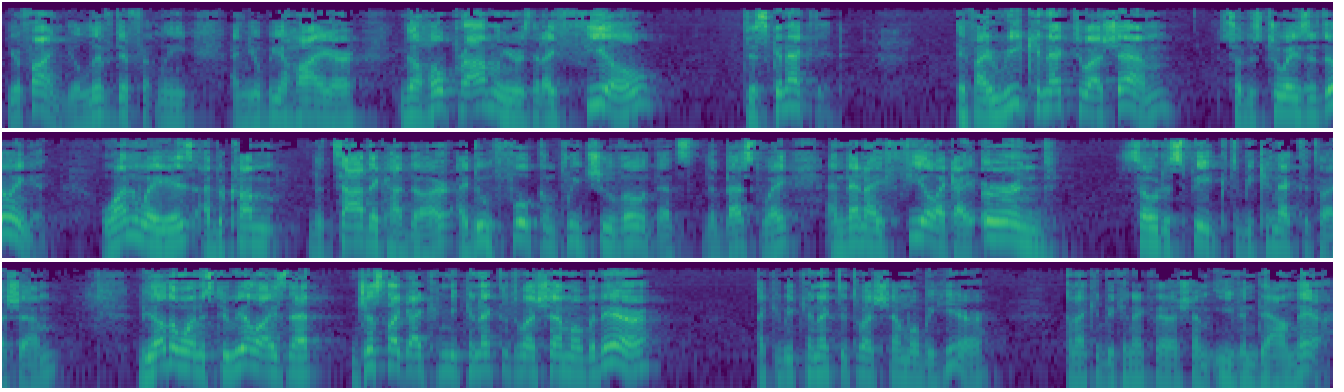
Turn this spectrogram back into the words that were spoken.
You're fine. You'll live differently and you'll be higher. The whole problem here is that I feel disconnected. If I reconnect to Hashem, so there's two ways of doing it. One way is I become the tzaddik hadar. I do full complete tshuva. That's the best way. And then I feel like I earned, so to speak, to be connected to Hashem. The other one is to realize that just like I can be connected to Hashem over there, I can be connected to Hashem over here, and I can be connected to Hashem even down there.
